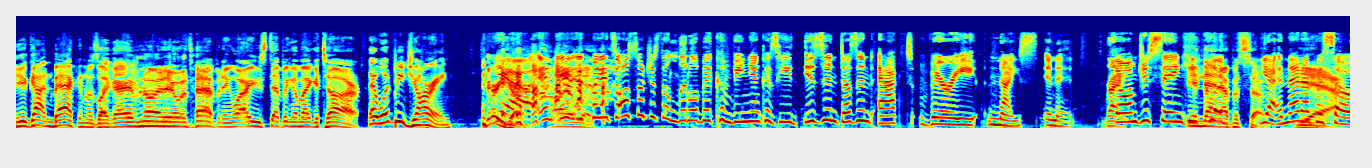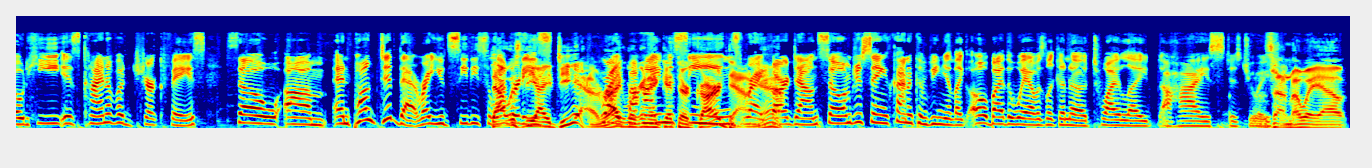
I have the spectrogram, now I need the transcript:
He had gotten back and was like, "I have no idea what's happening. Why are you stepping on my guitar?" that would be jarring. Very yeah, good. and, and- but it's also just a little bit convenient because he isn't doesn't act very nice in it. Right. So I'm just saying he In that episode. Yeah, in that Yeah. episode, he is kind of a jerk face. So, um, and Punk did that, right? You'd see these celebrities. That was the idea, right? We're gonna get the their guard down, right? yeah. Guard down. So I'm just saying, it's kind of convenient. Like, oh, by the way, I was like in a Twilight, a high It's situation. on my way out.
